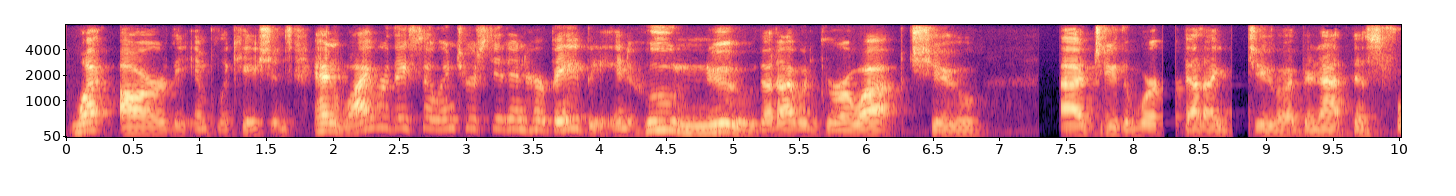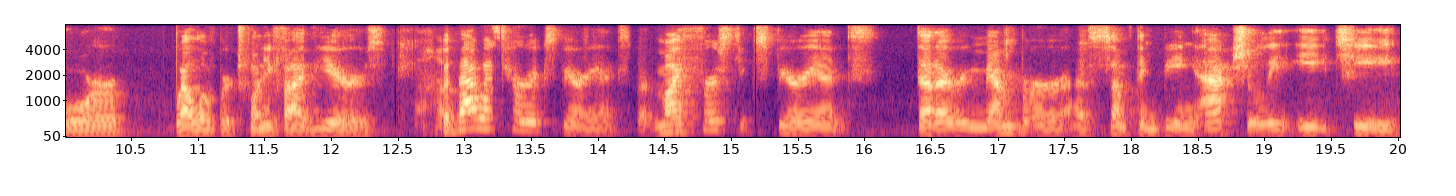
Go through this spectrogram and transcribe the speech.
what are the implications? And why were they so interested in her baby? And who knew that I would grow up to uh, do the work that I do? I've been at this for well over 25 years. Uh-huh. But that was her experience. But my first experience that I remember as something being actually ET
